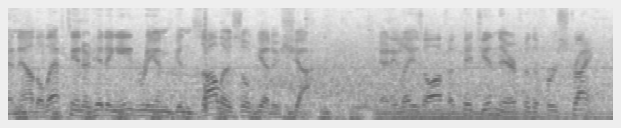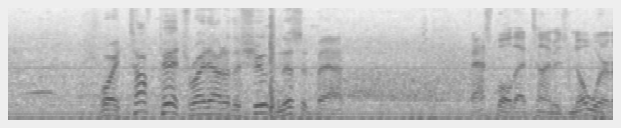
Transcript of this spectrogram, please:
and now the left-handed hitting Adrian Gonzalez will get a shot. And he lays off a pitch in there for the first strike. Boy, tough pitch right out of the chute in this at-bat. Fastball that time is nowhere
